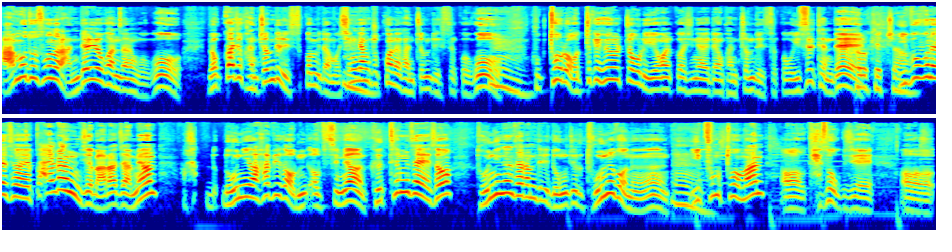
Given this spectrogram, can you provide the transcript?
아무도 손을 안 대려고 한다는 거고 몇 가지 관점들이 있을 겁니다. 뭐 식량 주권의 관점도 있을 거고 음. 국토를 어떻게 효율적으로 이용할 것이냐에 대한 관점도 있을 거고 있을 텐데 그렇겠죠. 이 부분에서의 빠른 이제 말하자면 하- 논의와 합의가 없, 없으면 그 틈새에서 돈 있는 사람들이 농지로 돈을 버는 음. 이 풍토만 어 계속 이제 어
